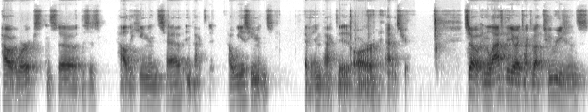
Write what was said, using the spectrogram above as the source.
how it works, and so this is how the humans have impacted it, how we as humans have impacted our atmosphere. So in the last video, I talked about two reasons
